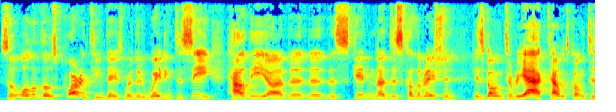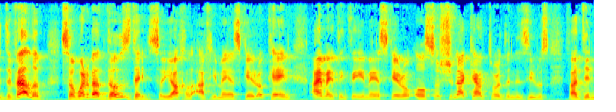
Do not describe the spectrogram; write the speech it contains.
So all of those quarantine days where they're waiting to see how the uh, the, the, the skin uh, discoloration is going to react, how it's going to develop. So what about those days? So Yachal Af Yimei Kain. I may think that Yimei also should not count toward the Nazirus Vadin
